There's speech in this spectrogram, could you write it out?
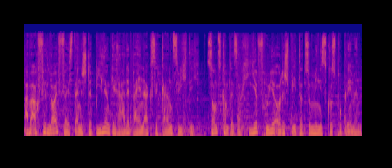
Aber auch für Läufer ist eine stabile und gerade Beinachse ganz wichtig. Sonst kommt es auch hier früher oder später zu Meniskusproblemen.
